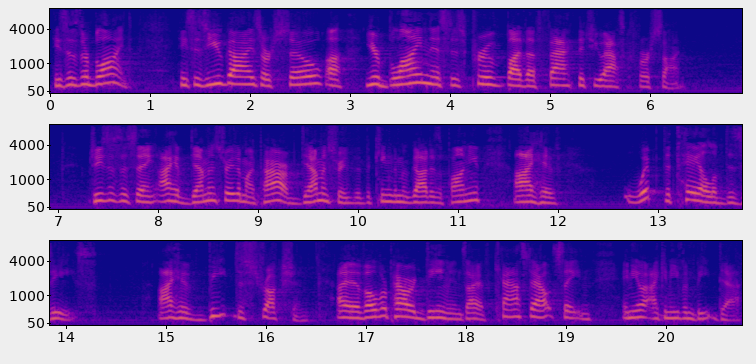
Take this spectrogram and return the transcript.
He says they're blind. He says, You guys are so, uh, your blindness is proved by the fact that you ask for a sign. Jesus is saying, I have demonstrated my power. I've demonstrated that the kingdom of God is upon you. I have whipped the tail of disease. I have beat destruction. I have overpowered demons. I have cast out Satan. And you know, I can even beat death.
